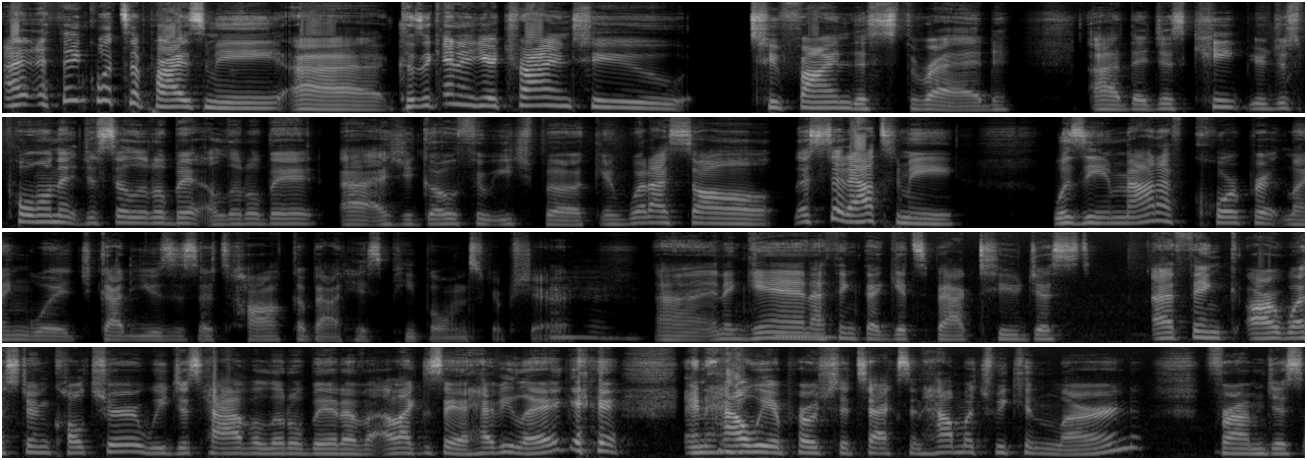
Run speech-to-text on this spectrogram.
I, I think what surprised me, uh, because uh, again, you're trying to to find this thread. Uh, they just keep you're just pulling it just a little bit, a little bit uh, as you go through each book. And what I saw that stood out to me was the amount of corporate language God uses to talk about His people in Scripture. Mm-hmm. Uh, and again, mm-hmm. I think that gets back to just I think our Western culture, we just have a little bit of, I like to say, a heavy leg and how we approach the text and how much we can learn from just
